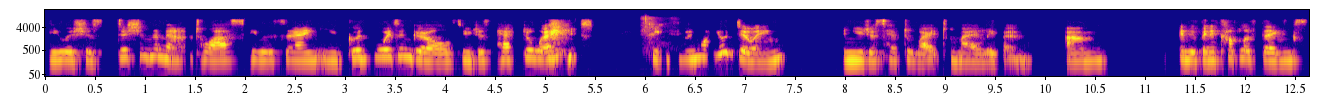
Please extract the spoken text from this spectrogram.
He was just dishing them out to us. He was saying, You good boys and girls, you just have to wait. Keep doing what you're doing, and you just have to wait till May 11. Um, and there have been a couple of things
